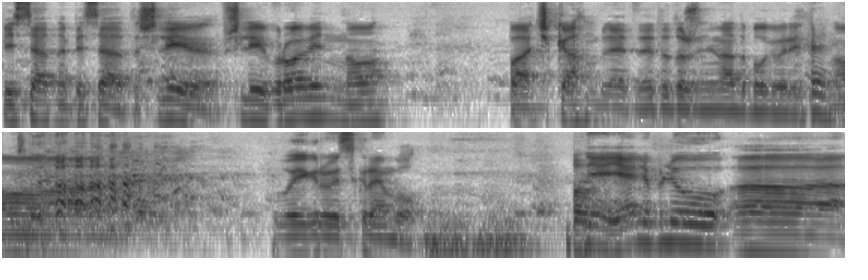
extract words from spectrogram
50 на 50. Шли, шли вровень, но по очкам, блядь, это тоже не надо было говорить. Но выигрывает скрэмбл. Не, я люблю э,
